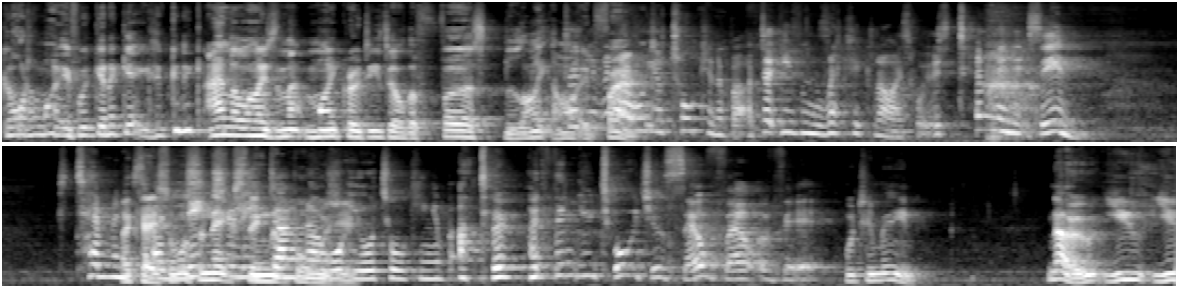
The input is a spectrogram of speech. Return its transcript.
god, am I? If we're going to get, if we're going to analyse in that micro detail the first light-hearted fact. I don't even know what you're talking about. I don't even recognise what it's. Ten minutes in. It's ten minutes. Okay, so I what's the next thing that bores you? I don't know what you? you're talking about. I don't. I think you talked yourself out of it. What do you mean? No, you you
